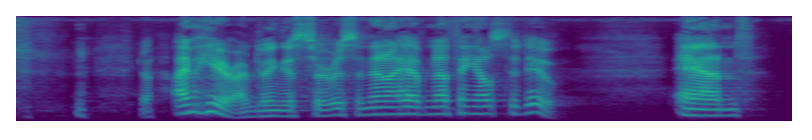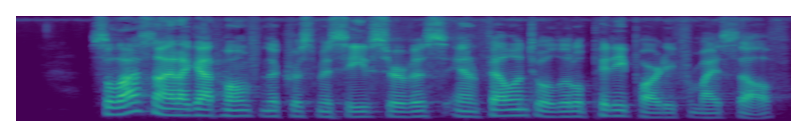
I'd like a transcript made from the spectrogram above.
I'm here, I'm doing this service, and then I have nothing else to do. And so last night I got home from the Christmas Eve service and fell into a little pity party for myself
